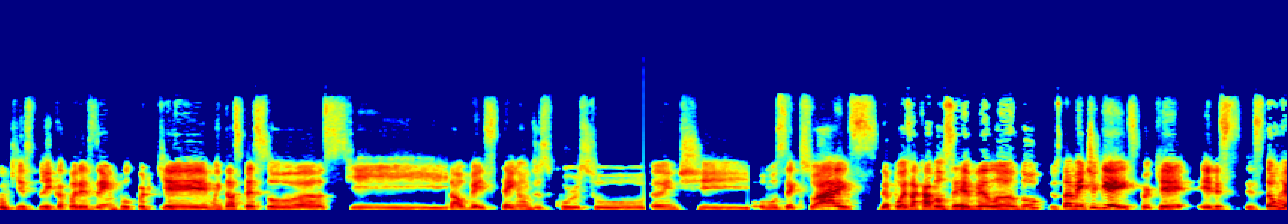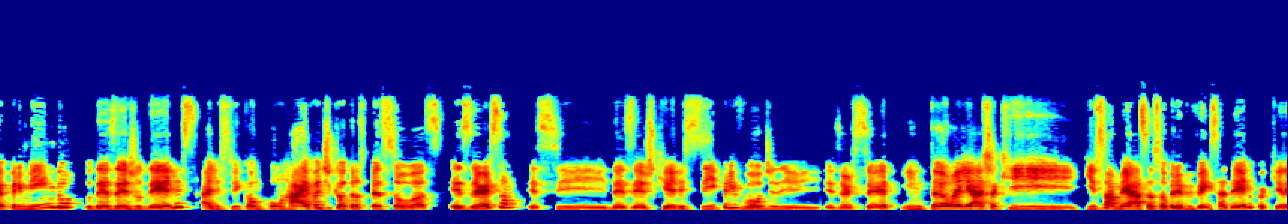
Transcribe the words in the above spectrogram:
o que explica, por exemplo, porque muitas pessoas que talvez tenham discurso anti-homossexuais depois acabam se revelando justamente gays, porque eles estão reprimindo o desejo deles, aí eles ficam com raiva de que outras pessoas exerçam esse esse desejo que ele se privou de exercer. Então ele acha que isso ameaça a sobrevivência dele, porque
